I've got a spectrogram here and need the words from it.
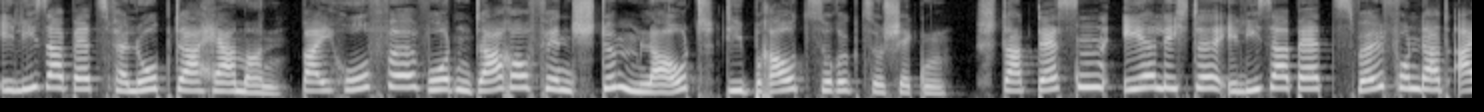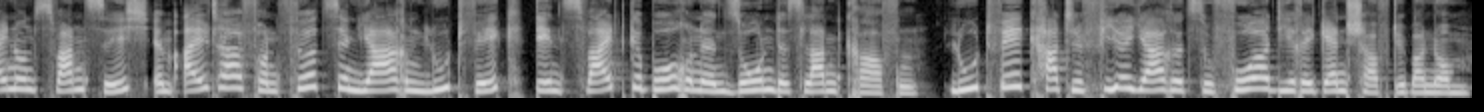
Elisabeths Verlobter Hermann. Bei Hofe wurden daraufhin Stimmen laut, die Braut zurückzuschicken. Stattdessen ehelichte Elisabeth 1221 im Alter von 14 Jahren Ludwig, den zweitgeborenen Sohn des Landgrafen. Ludwig hatte vier Jahre zuvor die Regentschaft übernommen.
